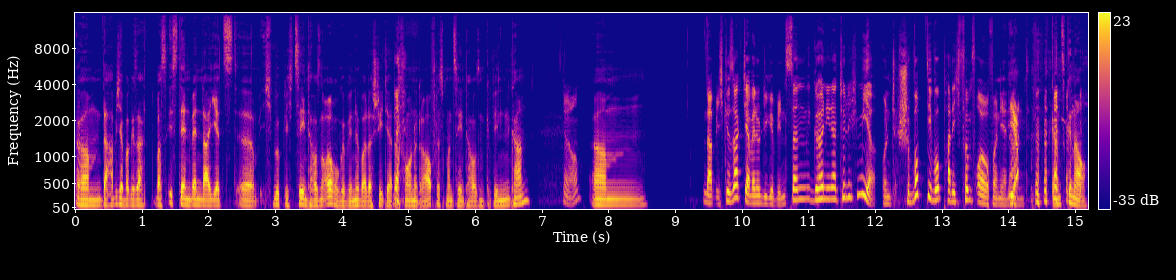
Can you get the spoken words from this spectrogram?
Ähm, da habe ich aber gesagt, was ist denn, wenn da jetzt äh, ich wirklich 10.000 Euro gewinne, weil das steht ja da vorne drauf, dass man 10.000 gewinnen kann. Genau. Ähm, Da habe ich gesagt, ja, wenn du die gewinnst, dann gehören die natürlich mir. Und schwuppdiwupp hatte ich 5 Euro von dir in der Ja. Hand. ganz genau,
